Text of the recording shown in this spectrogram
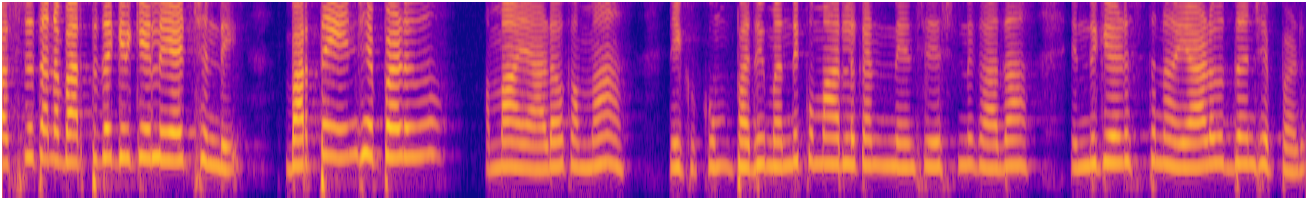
ఫస్ట్ తన భర్త దగ్గరికి వెళ్ళి ఏడ్చింది. భర్త ఏం చెప్పాడు? అమ్మా ఏడవకమ్మా. నీకు కుం- పది మంది కుమారుల కంటే నేను చేసింది కాదా? ఎందుకు ఏడుస్తున్నావు? ఏడవద్దు అని చెప్పాడు.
